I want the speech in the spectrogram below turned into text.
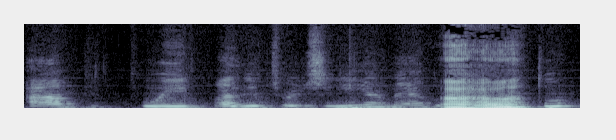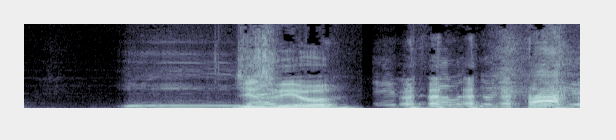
habituei com a liturgia, né? Do Aham. culto. E Desviou. aí ele fala que eu desviei,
